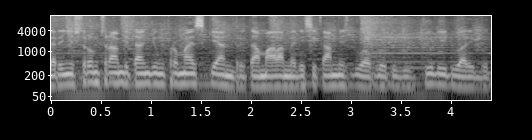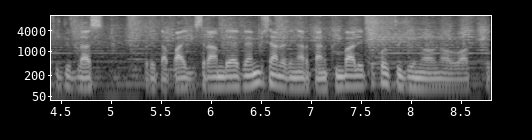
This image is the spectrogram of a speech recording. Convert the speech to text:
Dari Newsroom Serambi Tanjung Permai sekian berita malam edisi Kamis 27 Juli 2017. Berita pagi Serambi FM bisa Anda dengarkan kembali pukul 7.00 waktu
